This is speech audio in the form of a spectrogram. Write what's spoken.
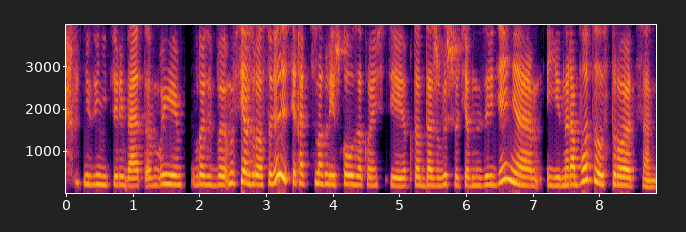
Извините, ребята, мы вроде бы, мы все взрослые люди, все как-то смогли школу закончить, и кто-то даже высшее учебное заведение, и на работу устроиться.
